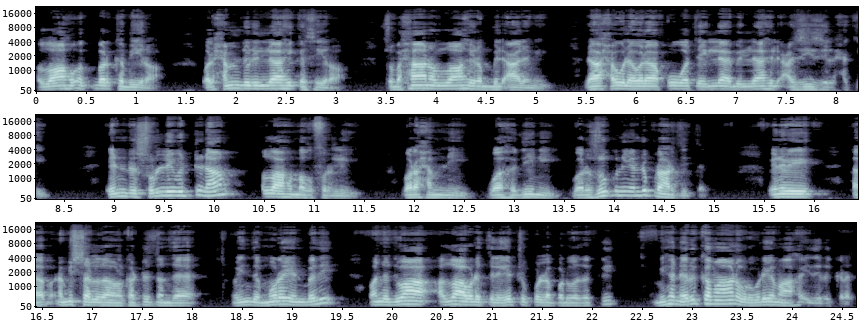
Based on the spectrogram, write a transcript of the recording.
அல்லாஹு அக்பர் கபீரா. வல்ஹம்துலில்லாஹி கசீரா. சுபஹான் அல்லாஹி ரப்பில் ஆலமீன். லா ஹவுல வலா கூவத் இல்லா பில்லாஹில் அசீஸில் ஹக்கீம் என்று சொல்லிவிட்டு நாம் அல்லாஹு மகஃபுர்லி வரஹம்னி வஹதினி வர்சுக்னி என்று பிரார்த்தித்தல். எனவே நபி ஸல்லல்லாஹு அலைஹி கற்றுத்தந்த இந்த முறை என்பது அந்த துவா அல்லாவிடத்தில் ஏற்றுக்கொள்ளப்படுவதற்கு மிக நெருக்கமான ஒரு விடயமாக இது இருக்கிறது.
